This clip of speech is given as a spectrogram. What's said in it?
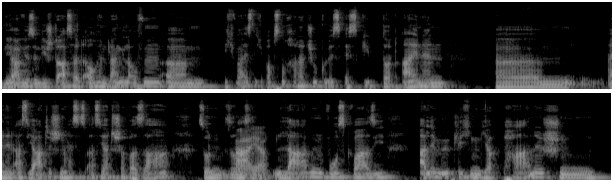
ja, wir sind die Straße halt auch entlang gelaufen. Ähm, ich weiß nicht, ob es noch Harajuku ist. Es gibt dort einen, ähm, einen asiatischen, heißt es asiatischer Bazar? So ein, so, ah, ein ja. Laden, wo es quasi alle möglichen japanischen,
